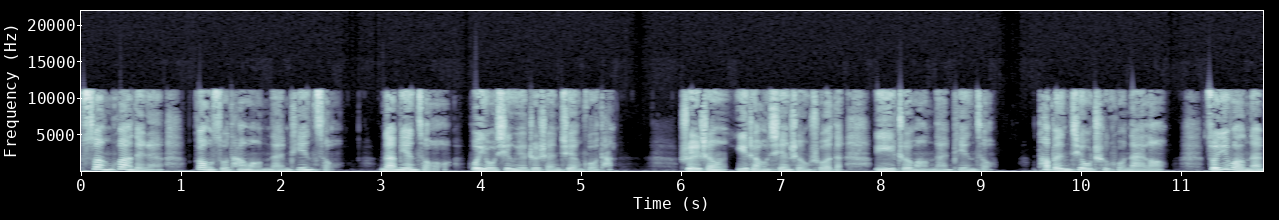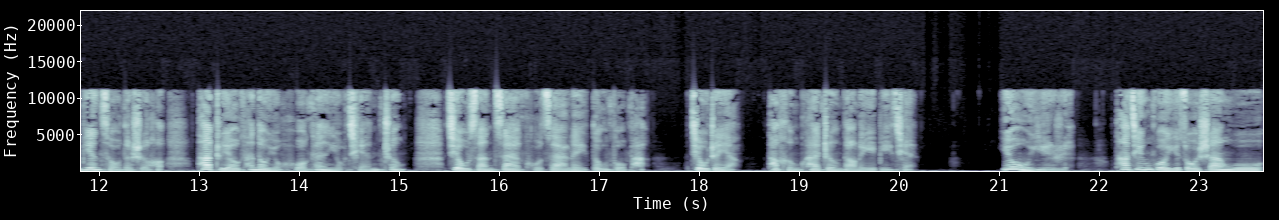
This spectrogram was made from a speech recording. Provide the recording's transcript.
算卦的人告诉他往南边走。南边走会有幸运之神眷顾他。水生依照先生说的，一直往南边走。他本就吃苦耐劳，所以往南边走的时候，他只要看到有活干、有钱挣，就算再苦再累都不怕。就这样，他很快挣到了一笔钱。又一日，他经过一座山屋，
